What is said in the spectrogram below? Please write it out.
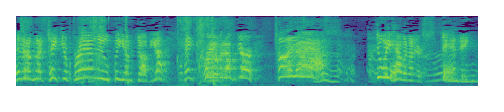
and then I'm gonna take your brand new BMW and cram it up your tight ass. Do we have an understanding?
